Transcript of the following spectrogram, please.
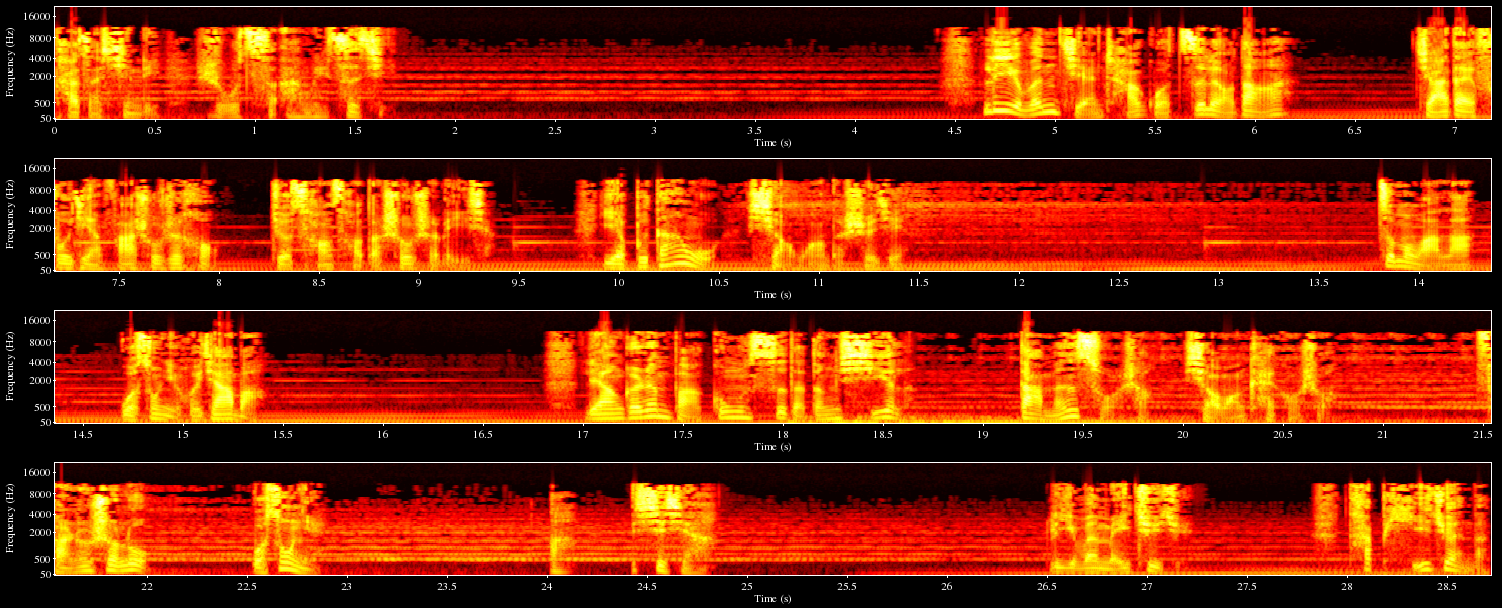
他在心里如此安慰自己。丽文检查过资料档案，夹带附件发出之后，就草草的收拾了一下，也不耽误小王的时间。这么晚了，我送你回家吧。两个人把公司的灯熄了，大门锁上。小王开口说：“反正顺路，我送你。”啊，谢谢啊。李文没拒绝。他疲倦的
